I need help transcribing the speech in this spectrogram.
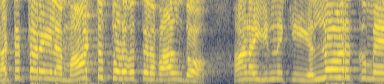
கட்டுத்தரையில மாட்டு தொழுவத்துல வாழ்ந்தோம். ஆனா இன்னைக்கு எல்லாருக்குமே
